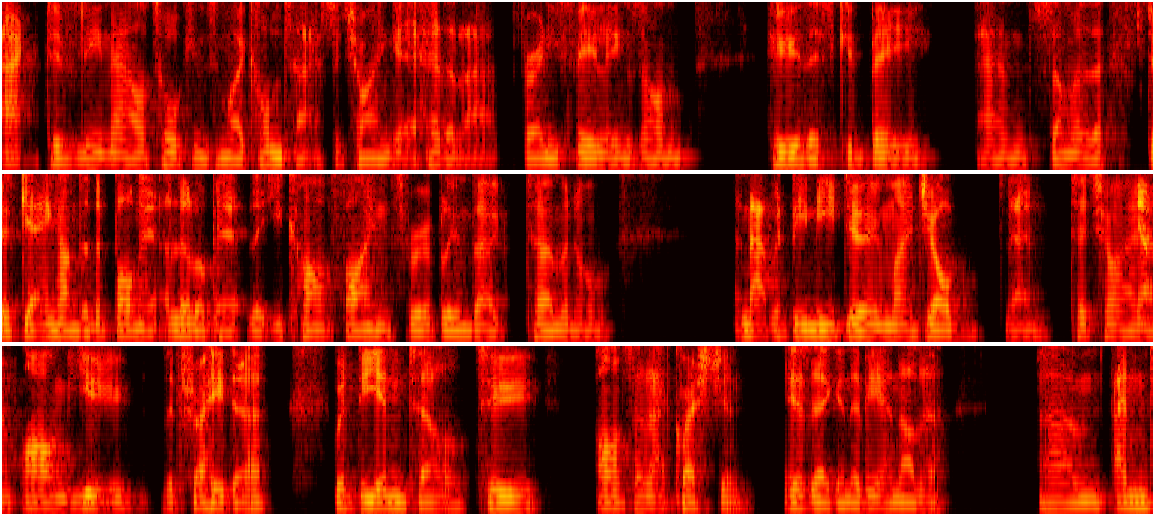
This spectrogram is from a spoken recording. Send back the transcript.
actively now talking to my contacts to try and get ahead of that for any feelings on who this could be and some of the just getting under the bonnet a little bit that you can't find through a Bloomberg terminal and that would be me doing my job then to try and yeah. arm you, the trader, with the intel to answer that question. Is there going to be another? Um, and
